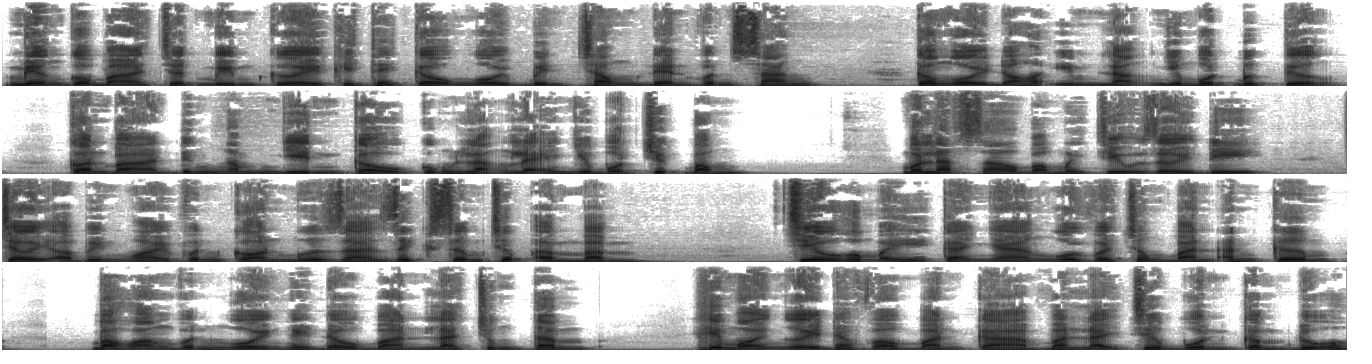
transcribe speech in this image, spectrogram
Miệng của bà chợt mỉm cười khi thấy cậu ngồi bên trong đèn vẫn sáng. Cậu ngồi đó im lặng như một bức tượng. Còn bà đứng ngắm nhìn cậu cũng lặng lẽ như một chiếc bóng. Một lát sau bà mới chịu rời đi. Trời ở bên ngoài vẫn còn mưa giả dích sớm chớp ẩm ẩm. Chiều hôm ấy cả nhà ngồi vào trong bàn ăn cơm. Bà Hoàng vẫn ngồi ngay đầu bàn là trung tâm. Khi mọi người đã vào bàn cả bà lại chưa buồn cầm đũa.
